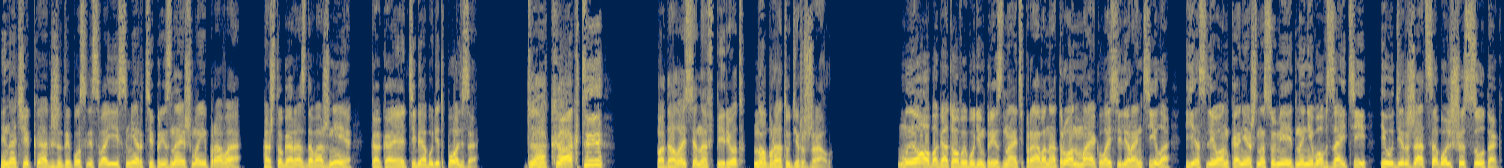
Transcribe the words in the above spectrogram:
Иначе как же ты после своей смерти признаешь мои права? А что гораздо важнее, какая от тебя будет польза? Да как ты? Подалась она вперед, но брат удержал. Мы оба готовы будем признать право на трон Майкла Силерантила, если он, конечно, сумеет на него взойти и удержаться больше суток,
